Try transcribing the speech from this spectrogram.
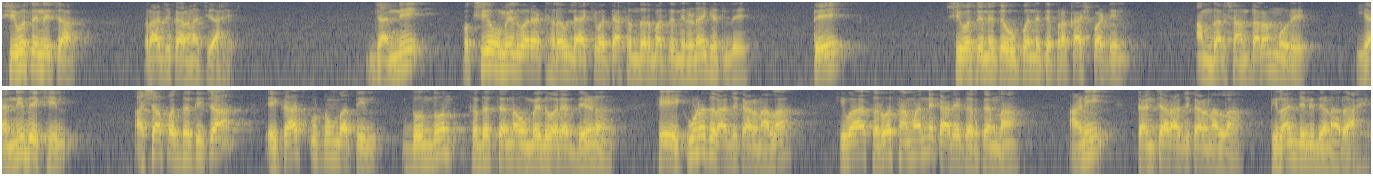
शिवसेनेच्या राजकारणाची आहे. ज्यांनी पक्षीय उमेदवाऱ्या ठरवल्या किंवा त्या संदर्भातले निर्णय घेतले ते शिवसेनेचे उपनेते प्रकाश पाटील आमदार शांताराम मोरे यांनी देखील अशा पद्धतीच्या एकाच कुटुंबातील दोन दोन सदस्यांना उमेदवाऱ्या देणं हे एकूणच राजकारणाला किंवा सर्वसामान्य कार्यकर्त्यांना आणि त्यांच्या राजकारणाला तिलांजली देणारं आहे.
